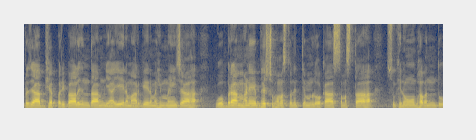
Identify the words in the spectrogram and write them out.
ప్రజాభ్య పరిపాలయంతాం న్యాయేన మార్గేణ మహిమహిషా గోబ్రాహ్మణేభ్య శుభమస్తు నిత్యం లోకా సమస్తా సుఖినో భవంతు.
